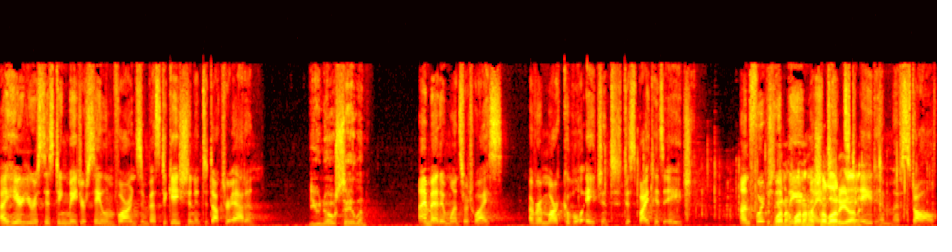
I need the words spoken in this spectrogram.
I hear you're assisting Major Salen Varn's investigation into Dr. Aden. You know Salen? I met him once or twice. A remarkable agent, despite his age. Unfortunately, vanha my attempts to aid him have stalled.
